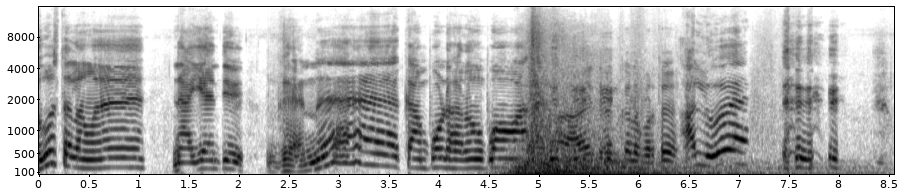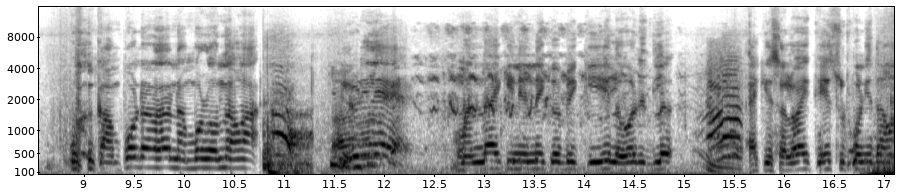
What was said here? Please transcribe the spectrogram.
ದೋಸ್ತ ಅಲ್ಲವ ನಾಗೆ ಅಂತೀವಿ? ಘನ ಕಾಂಪೌಂಡ್ ಹರವಪ್ಪ ಬರ್ತ ಆಯ್ತು ಕಾಂಪೌಂಡ್ ಬರ್ತೇವೆ ಅಲ್ಲೂ ಕಾಂಪೌಂಡರ್ ನಂಬರ್ ಒಂದ್ ಅವ. ನೋಡಿಲೆ ಮಂದಾಕಿ ನೆನ್ನಕ್ಕೆ ಒಬ್ಬಾಕಿ ಲವರ್ ಇದ್ಲು. ಆಕಿ ಸಲುವಾಗಿ ಕೈ ಸುಟ್ಕೊಂಡಿದ್ದವ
